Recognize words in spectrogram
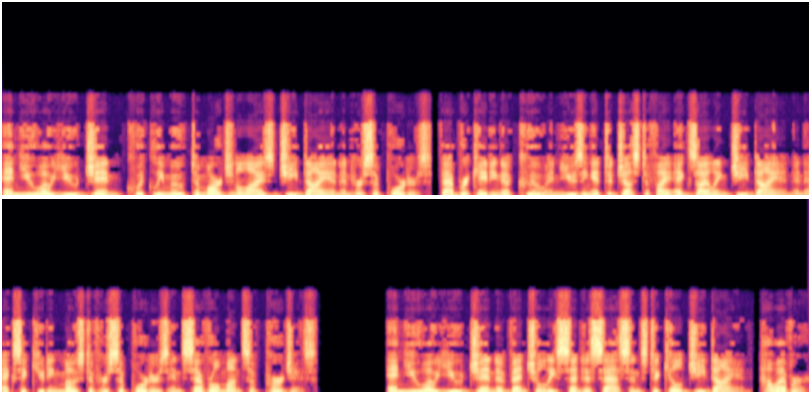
Noujin quickly moved to marginalize Qitian and her supporters, fabricating a coup and using it to justify exiling Qitian and executing most of her supporters in several months of purges. Noujin eventually sent assassins to kill Qitian, however,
